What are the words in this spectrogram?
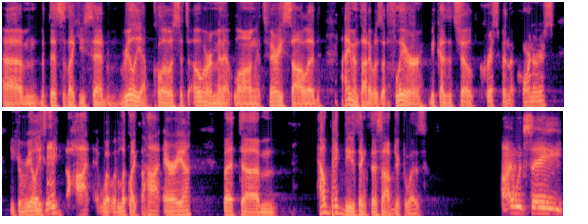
Um, but this is, like you said, really up close. It's over a minute long. It's very solid. I even thought it was a FLIR because it's so crisp in the corners. You can really mm-hmm. see the hot, what would look like the hot area. But um, how big do you think this object was? I would say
